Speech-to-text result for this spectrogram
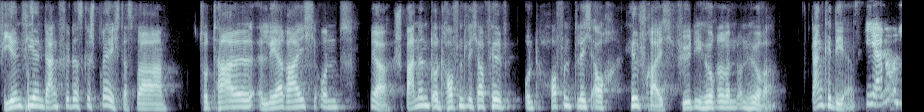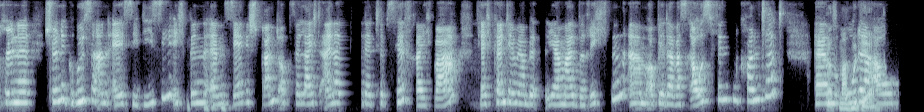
Vielen, vielen Dank für das Gespräch. Das war total lehrreich und ja, spannend und hoffentlich auch, hilf und hoffentlich auch hilfreich für die Hörerinnen und Hörer. Danke dir. Ja, und schöne, schöne Grüße an ACDC. Ich bin ähm, sehr gespannt, ob vielleicht einer der Tipps hilfreich war. Vielleicht könnt ihr mir ja mal berichten, ähm, ob ihr da was rausfinden konntet ähm, oder wir. auch,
